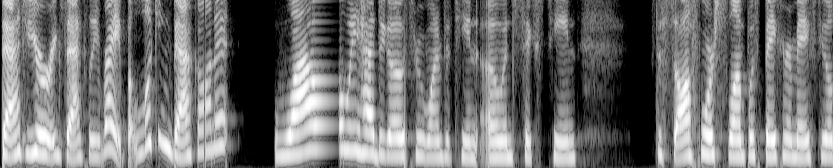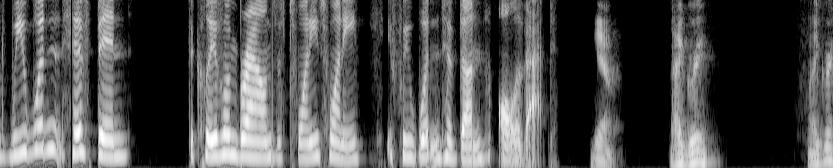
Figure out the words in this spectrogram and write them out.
that you're exactly right. But looking back on it, while we had to go through 115, 0 and 16, the sophomore slump with Baker Mayfield, we wouldn't have been the Cleveland Browns of 2020 if we wouldn't have done all of that. Yeah, I agree. I agree.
